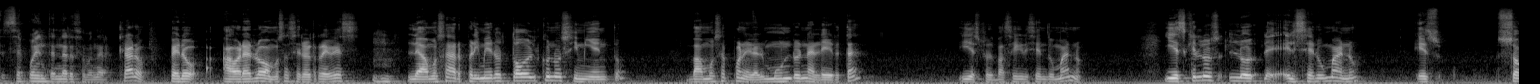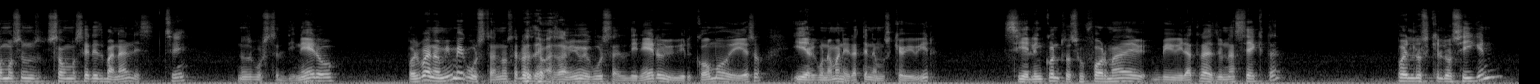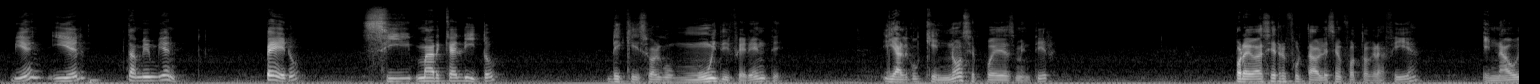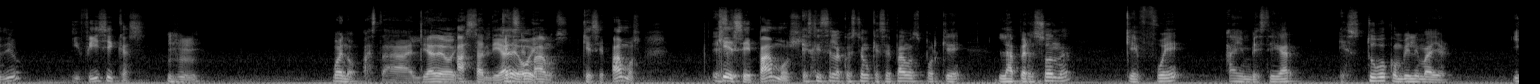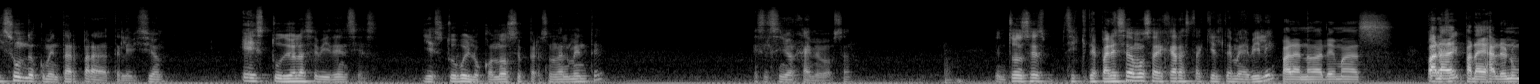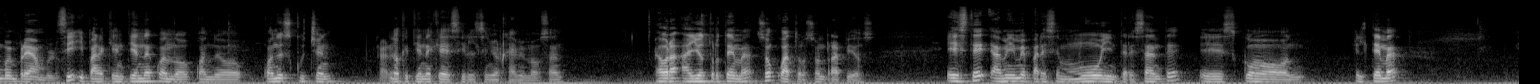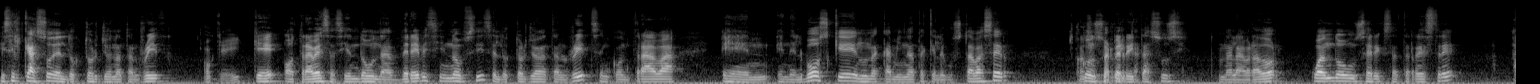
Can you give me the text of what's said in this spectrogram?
se puede entender de esa manera. Claro, pero ahora lo vamos a hacer al revés. Le vamos a dar primero todo el conocimiento, vamos a poner al mundo en alerta y después va a seguir siendo humano. Y es que los, lo- el ser humano es somos un- somos seres banales. Sí. Nos gusta el dinero. Pues bueno, a mí me gusta, no sé los demás, a mí me gusta el dinero, vivir cómodo y eso, y de alguna manera tenemos que vivir. Si él encontró su forma de vivir a través de una secta, pues los que lo siguen, bien, y él también bien. Pero sí marca el hito de que hizo algo muy diferente y algo que no se puede desmentir. Pruebas irrefutables en fotografía, en audio y físicas. Bueno, hasta el día de hoy. Hasta el día Que de hoy. sepamos. Que sepamos. Es que, que- sepamos. Es que esa es la cuestión que sepamos, porque la persona que fue a investigar estuvo con Billy Mayer, hizo un documental para la televisión, estudió las evidencias y estuvo y lo conoce personalmente, es el señor Jaime Maussan. Entonces, si te parece, vamos a dejar hasta aquí el tema de Billy. Para no darle más. Para Para, que- para dejarlo en un buen preámbulo. Sí, y para que entiendan cuando, cuando, cuando escuchen Claro. lo que tiene que decir el señor Jaime Maussan. Ahora hay otro tema, son cuatro, son rápidos. Este a mí me parece muy interesante, es con el tema, es el caso del doctor Jonathan Reed, Ok. que otra vez haciendo una breve sinopsis, el doctor Jonathan Reed se encontraba en, en el bosque, en una caminata que le gustaba hacer, Con con, su su perrita. perrita Susie, una labrador, cuando un ser extraterrestre,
